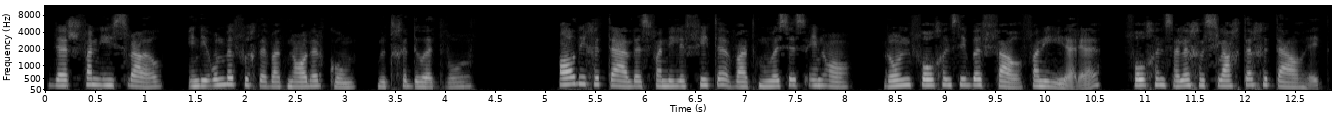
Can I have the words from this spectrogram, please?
Ders van Israël, in die onbevoegde wat nader kom, moet gedood worden. Al die geteldes van die leviete wat Mooses en A, Ron volgens die bevel van die Heere, volgens hulle geslachte getel het,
